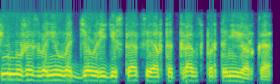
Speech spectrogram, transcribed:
Финн уже звонил в отдел регистрации автотранспорта Нью-Йорка.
